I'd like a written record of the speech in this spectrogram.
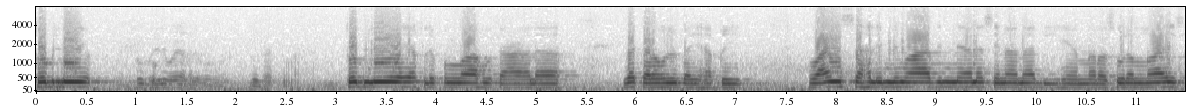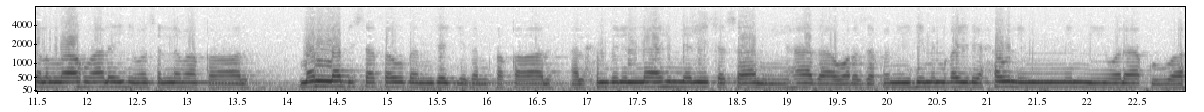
تبلي تبلي ويخلف الله تعالى. ذكره البيهقي. وعن سهل بن معاذ بن أنس عن أبيه أن رسول الله صلى الله عليه وسلم قال من لبس ثوبا جيدا فقال الحمد لله الذي كساني. هذا ورزقنيه من غير حول مني ولا قوة.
